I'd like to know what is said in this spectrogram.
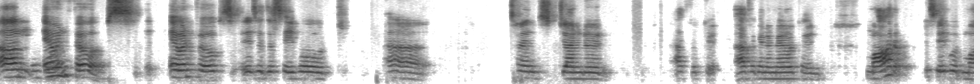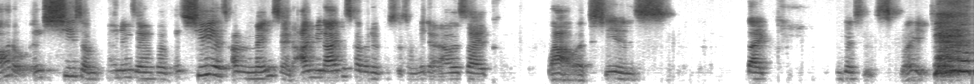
Um, Aaron Phillips. Aaron Phillips is a disabled, uh, transgendered African African American model, disabled model, and she's a an example. And she is amazing. I mean, I discovered her on social media, and I was like, wow, like she is like this is great. I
